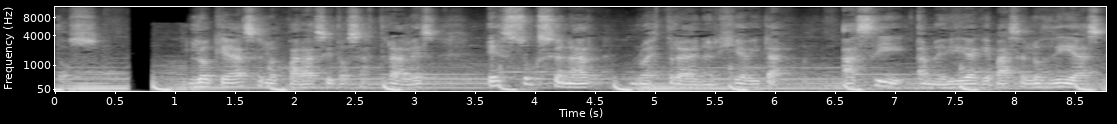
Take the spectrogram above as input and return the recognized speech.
2. Lo que hacen los parásitos astrales es succionar nuestra energía vital. Así, a medida que pasen los días,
